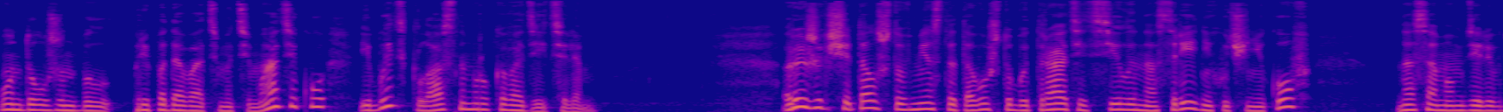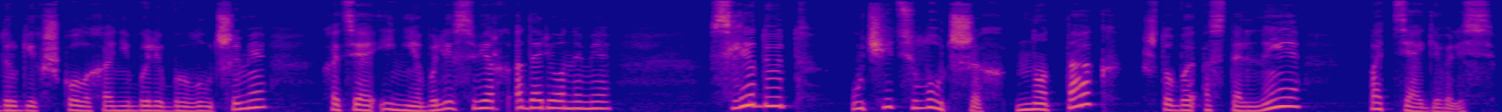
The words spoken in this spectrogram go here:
Он должен был преподавать математику и быть классным руководителем. Рыжик считал, что вместо того, чтобы тратить силы на средних учеников – на самом деле в других школах они были бы лучшими, хотя и не были сверходаренными. Следует учить лучших, но так, чтобы остальные подтягивались.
